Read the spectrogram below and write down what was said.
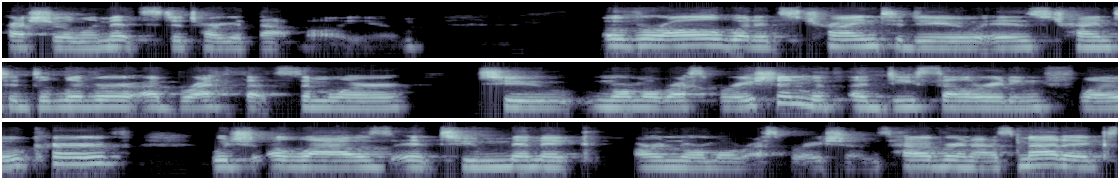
pressure limits to target that volume. Overall, what it's trying to do is trying to deliver a breath that's similar to normal respiration with a decelerating flow curve, which allows it to mimic our normal respirations. However, in asthmatics,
